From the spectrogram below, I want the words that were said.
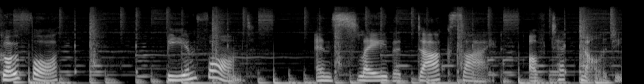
Go forth, be informed, and slay the dark side of technology.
